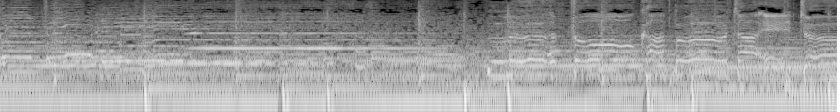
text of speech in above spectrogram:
ka ti lu to ka bu ta e to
